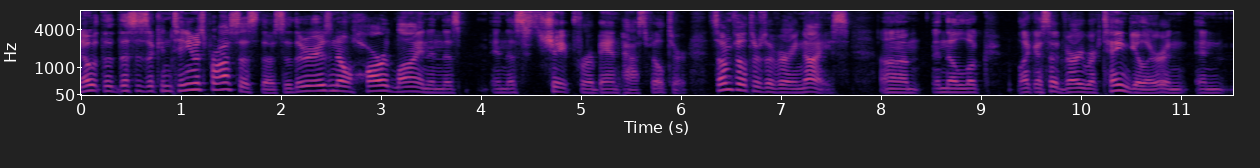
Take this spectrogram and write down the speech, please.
Note that this is a continuous process though, so there is no hard line in this in this shape for a bandpass filter. Some filters are very nice, um, and they'll look, like I said, very rectangular and and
